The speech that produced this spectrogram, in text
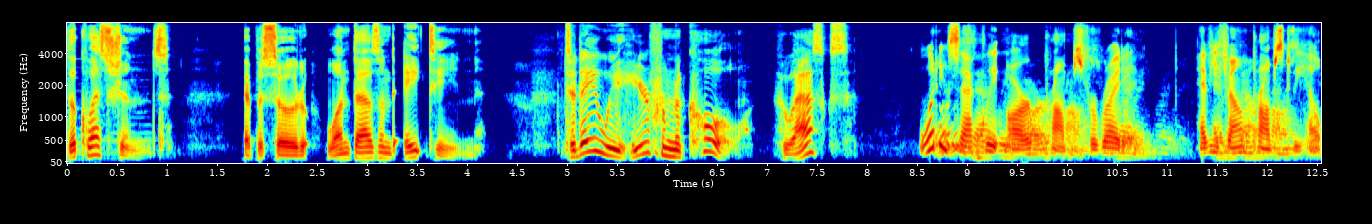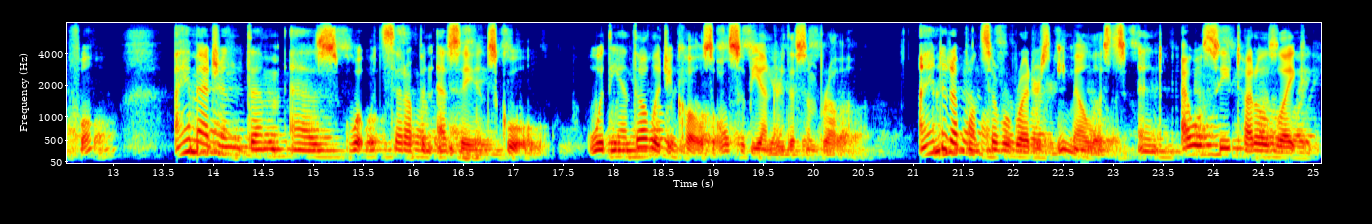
The Questions, episode 1018. Today we hear from Nicole who asks What exactly are prompts for writing? Have you found prompts to be helpful? I imagine them as what would set up an essay in school. Would the anthology calls also be under this umbrella? I ended up on several writers' email lists, and I will see titles like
